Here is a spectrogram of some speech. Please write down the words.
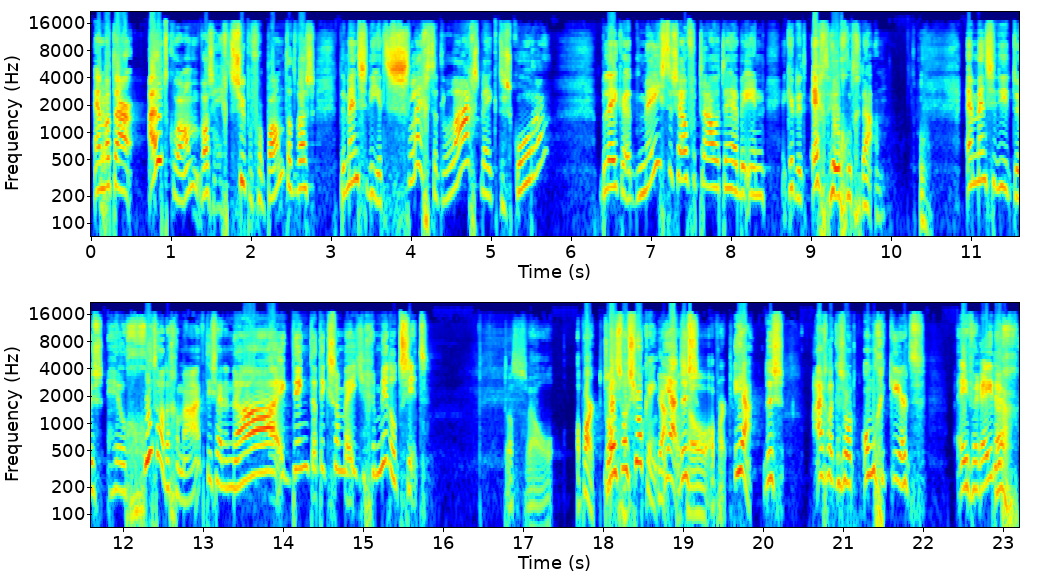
En Ja. wat daar uitkwam, was echt super verpand. Dat was de mensen die het slechtst, het laagst bleken te scoren, bleken het meeste zelfvertrouwen te hebben in: ik heb dit echt heel goed gedaan. Oeh. En mensen die het dus heel goed hadden gemaakt, die zeiden: Nou, ik denk dat ik zo'n beetje gemiddeld zit. Dat is wel apart, toch? Best wel shocking. Ja, Ja, dat dus, is wel apart. ja, dus eigenlijk een soort omgekeerd evenredig. Ja,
